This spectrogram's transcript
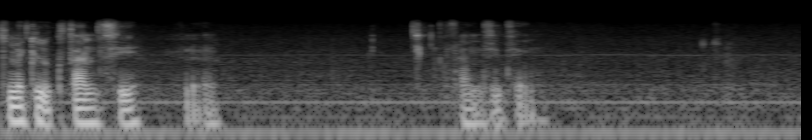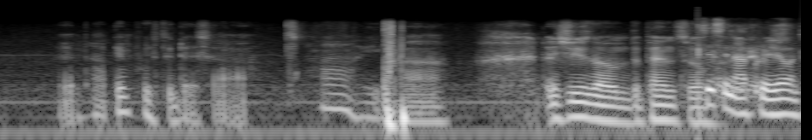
to make it look fancy, you know. Fancy thing. And her pimples to this, uh, ah, yeah. Then she's um the pencil This is in a crayon.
